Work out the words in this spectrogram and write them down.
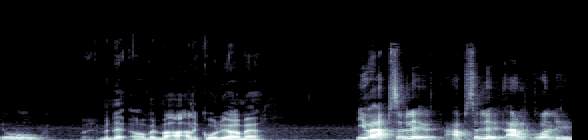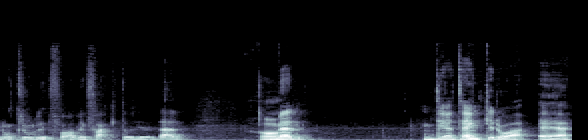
jo. Men det har väl med alkohol att göra med? Jo absolut, absolut. Alkohol är ju en otroligt farlig faktor i det där. Ja. Men det jag tänker då är,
